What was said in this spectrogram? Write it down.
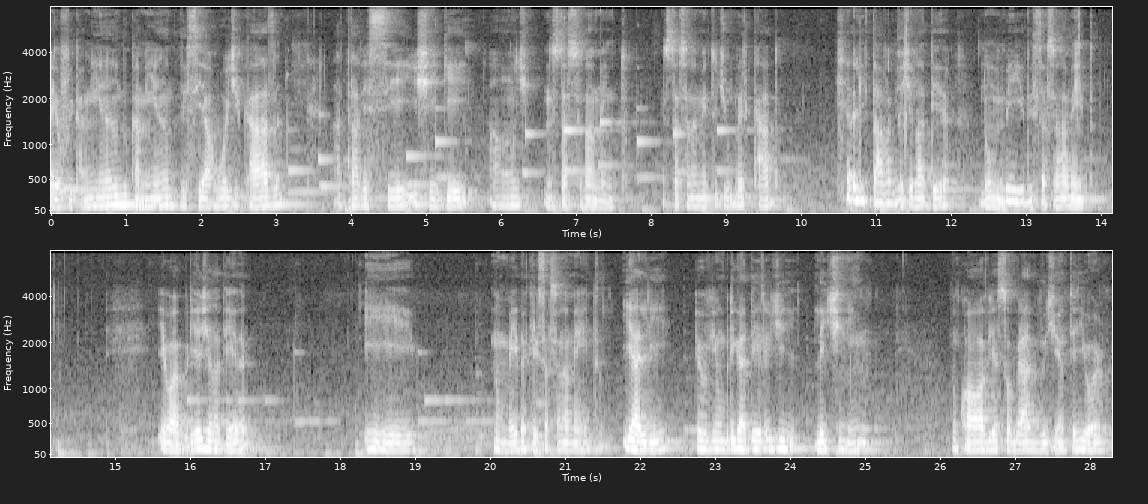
Aí eu fui caminhando, caminhando, desci a rua de casa, atravessei e cheguei aonde? No estacionamento. No estacionamento de um mercado. E ali estava minha geladeira no meio do estacionamento. Eu abri a geladeira e no meio daquele estacionamento e ali eu vi um brigadeiro de leitinho no qual havia sobrado do dia anterior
